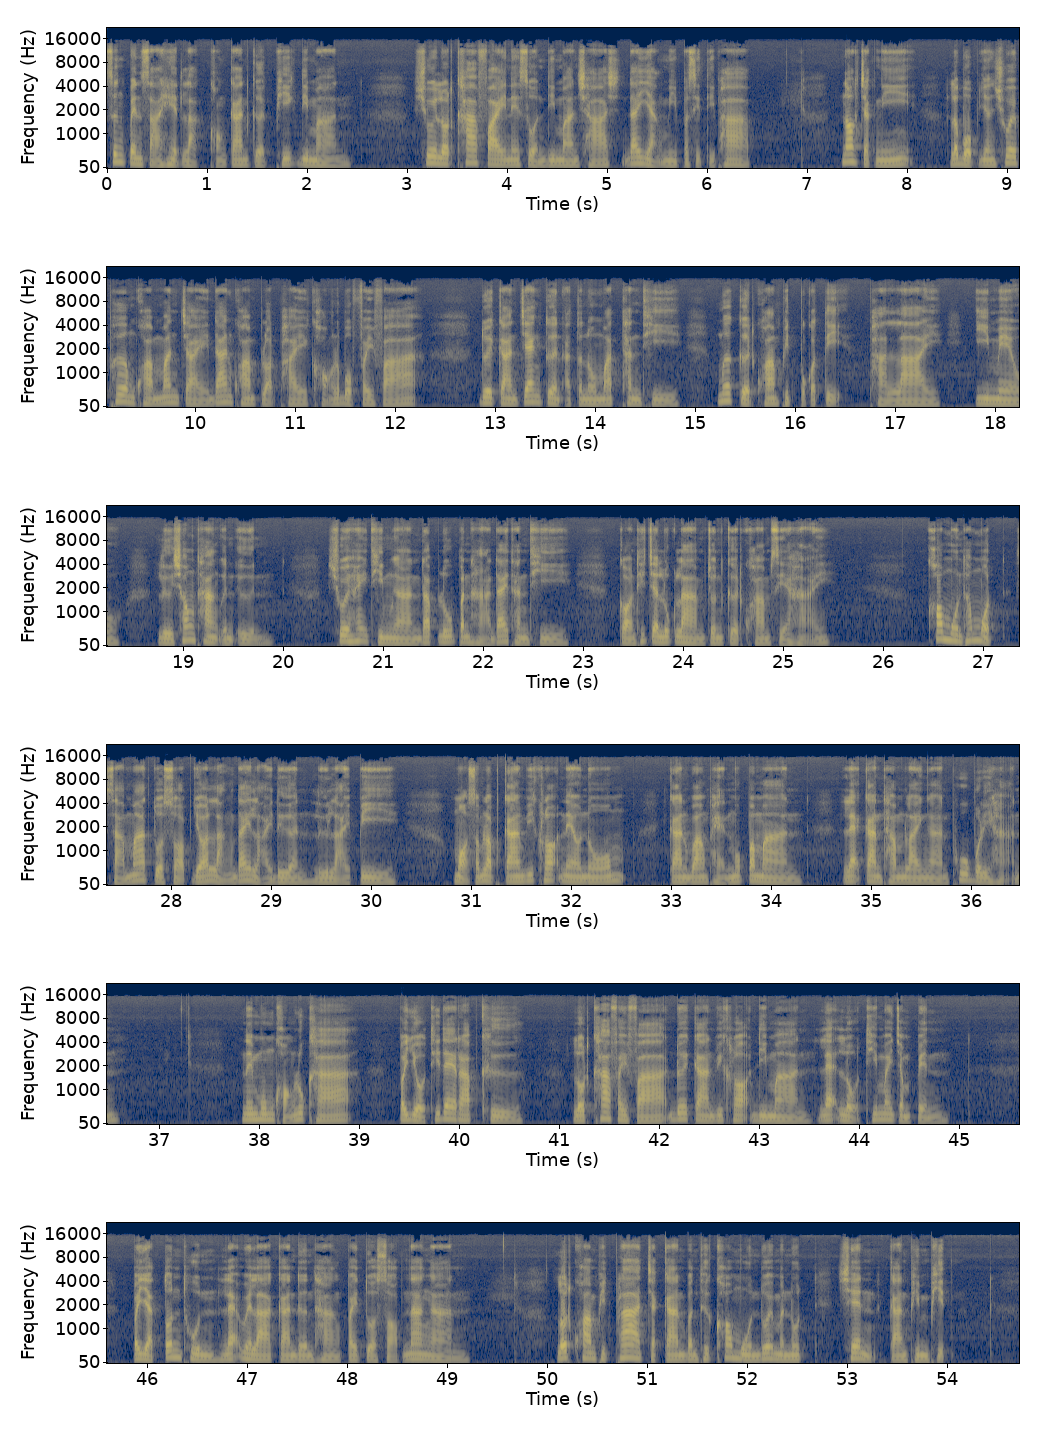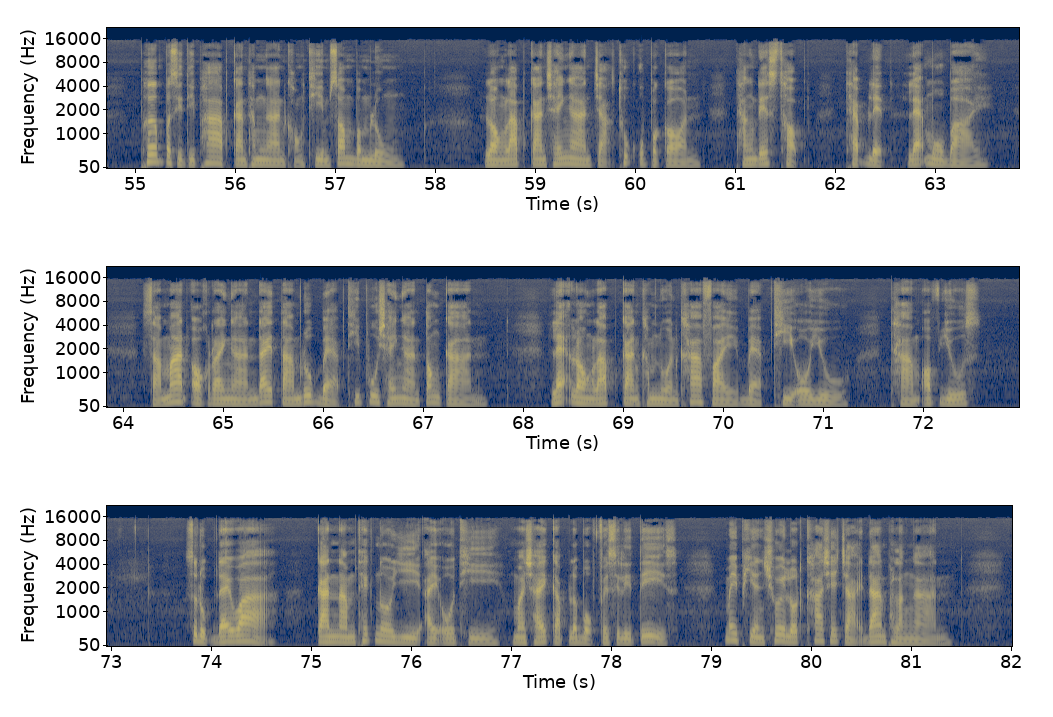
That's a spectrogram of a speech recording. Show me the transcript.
ซึ่งเป็นสาเหตุหลักของการเกิดพีคดีมานช่วยลดค่าไฟในส่วนดีมานชาร์จได้อย่างมีประสิทธิภาพ นอกจากนี้ ระบบยังช่วยเพิ่มความมั่นใจด้านความปลอดภัยของระบบไฟฟ้า โดยการแจ้งเตือนอัตโนมัติทันที เมื่อเกิดความผิดปกติ ผ่านไลน์อีเมล หรือช่องทางอื่นๆ ช่วยให้ทีมงานรับรู้ปัญหาได้ทันที ก่อนที่จะลุกลามจนเกิดความเสียหาย ข้อมูลทั้งหมดสามารถตรวจสอบย้อนหลังได้หลายเดือนหรือหลายปี เหมาะสำหรับการวิเคราะห์แนวโน้ม การวางแผนงบประมาณ และการทำรายงานผู้บริหาร ในมุมของลูกค้า ประโยชน์ที่ได้รับคือ ลดค่าไฟฟ้าด้วยการวิเคราะห์ดีมานและโหลดที่ไม่จำเป็น ประหยัดต้นทุนและเวลาการเดินทางไปตรวจสอบหน้างาน ลดความผิดพลาดจากการบันทึกข้อมูลด้วยมนุษย์ เช่น การพิมพ์ผิด เพิ่มประสิทธิภาพการทำงานของทีมซ่อมบำรุง รองรับการใช้งานจากทุกอุปกรณ์ ทั้งเดสก์ท็อป แท็บเล็ต และโมบาย สามารถออกรายงานได้ตามรูปแบบที่ผู้ใช้งานต้องการ และรองรับการคำนวณค่าไฟแบบ TOU Time of Use สรุปได้ว่า การนำเทคโนโลยี IoT มาใช้กับระบบ Facilities ไม่เพียงช่วยลดค่าใช้จ่ายด้านพลังงาน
